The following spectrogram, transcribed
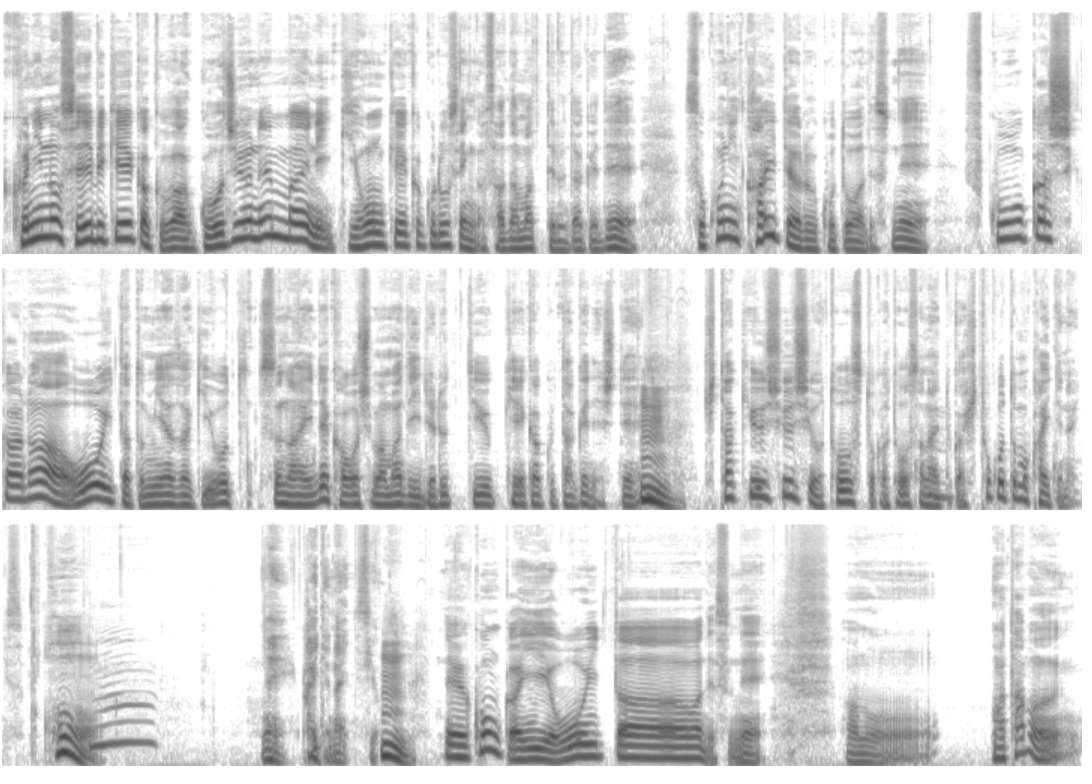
国の整備計画は50年前に基本計画路線が定まってるだけでそこに書いてあることはですね福岡市から大分と宮崎をつないで鹿児島まで入れるっていう計画だけでして、うん、北九州市を通すとか通さないとか一言も書いてないんです。ほうね、書いてないんですよ。うん、で今回大分はですねあのまあ多分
